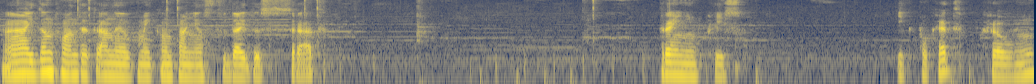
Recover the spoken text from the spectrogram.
I don't want any of my companions to die this rat. Training, please. Pickpocket, crawling,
